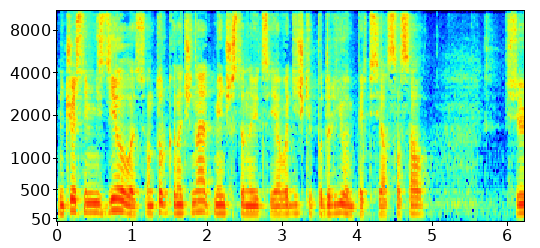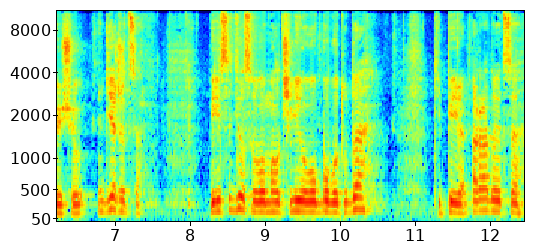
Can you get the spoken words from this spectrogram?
Ничего с ним не сделалось, он только начинает меньше становиться. Я водички подолью, он опять вся всосал. Все еще держится. Пересадил своего молчаливого Боба туда. Теперь радуется.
